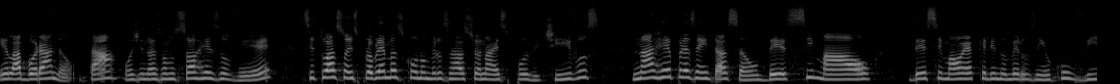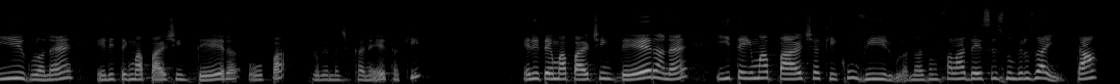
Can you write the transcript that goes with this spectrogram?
elaborar não, tá? Hoje nós vamos só resolver situações, problemas com números racionais positivos na representação decimal. Decimal é aquele númerozinho com vírgula, né? Ele tem uma parte inteira. Opa, problema de caneta aqui. Ele tem uma parte inteira, né? E tem uma parte aqui com vírgula. Nós vamos falar desses números aí, tá?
